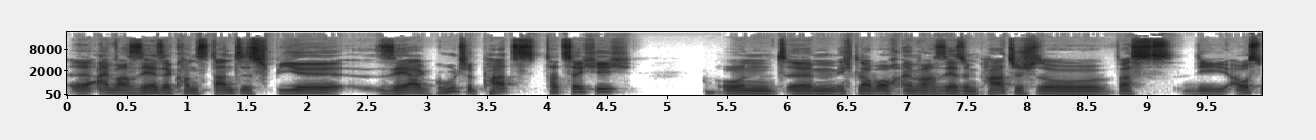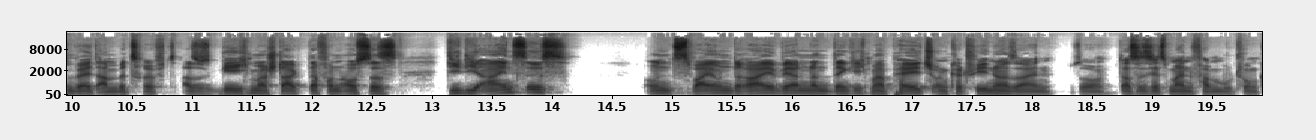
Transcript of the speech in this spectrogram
Äh, einfach sehr, sehr konstantes Spiel, sehr gute Putts tatsächlich. Und ähm, ich glaube auch einfach sehr sympathisch, so was die Außenwelt anbetrifft. Also gehe ich mal stark davon aus, dass die die Eins ist und zwei und drei werden dann, denke ich mal, Paige und Katrina sein. So, das ist jetzt meine Vermutung.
